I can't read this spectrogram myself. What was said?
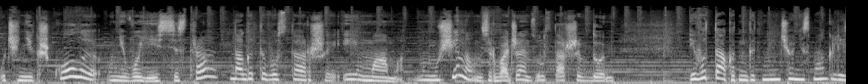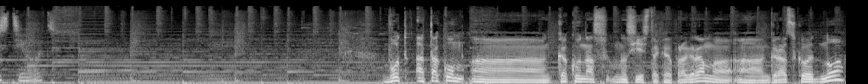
ученик школы, у него есть сестра, на год его старше, и мама. Ну, мужчина, он азербайджанец, он старший в доме. И вот так вот, он говорит, мы ничего не смогли сделать. Вот о таком, э, как у нас, у нас есть такая программа э, «Городское дно»,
